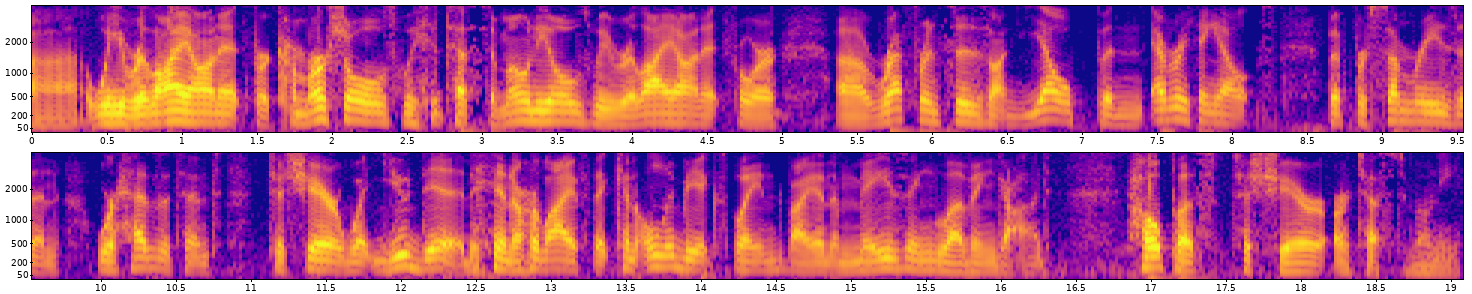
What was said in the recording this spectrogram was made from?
Uh, we rely on it for commercials, we testimonials, we rely on it for uh, references on Yelp and everything else. But for some reason, we're hesitant to share what you did in our life that can only be explained by an amazing, loving God. Help us to share our testimony.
